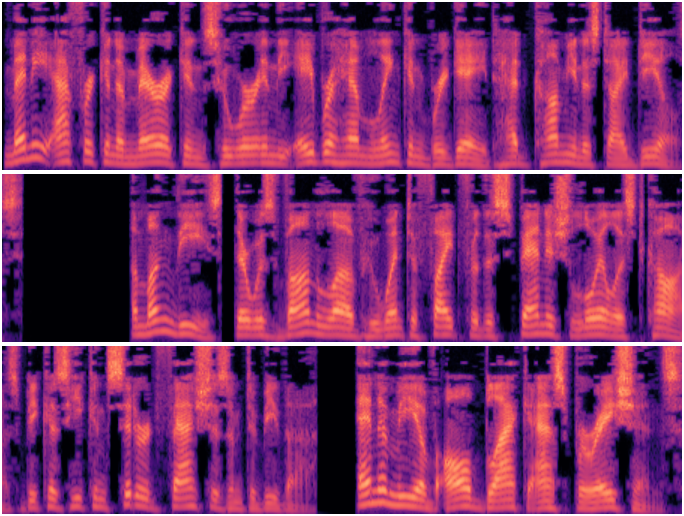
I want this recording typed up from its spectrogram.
Many African Americans who were in the Abraham Lincoln Brigade had communist ideals. Among these, there was Vaughn Love who went to fight for the Spanish Loyalist cause because he considered fascism to be the enemy of all black aspirations.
